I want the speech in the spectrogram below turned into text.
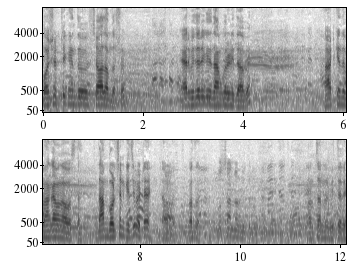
পঁয়ষট্টি কিন্তু চাওয়া দাম দর্শক। এর ভিতরে কিন্তু দাম করে নিতে হবে। হাট কিন্তু ভাঙা ভাঙা অবস্থা। দাম বলছেন কিছু এটা? ভাই কত? পঁচান্নর ভিতরে পঞ্চান্নের ভিতরে।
